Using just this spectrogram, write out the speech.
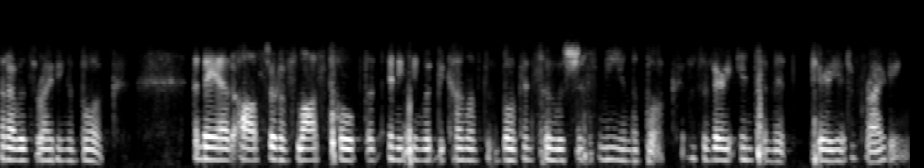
that I was writing a book and they had all sort of lost hope that anything would become of the book, and so it was just me and the book. It was a very intimate period of writing.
